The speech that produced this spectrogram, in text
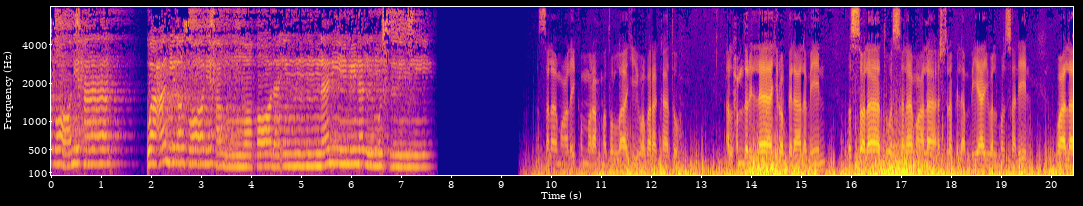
صالحا وعمل صالحا وقال إنني من المسلمين. السلام عليكم ورحمة الله وبركاته. الحمد لله رب العالمين. والسلام على أشرف الأنبياء والمرسلين وعلى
